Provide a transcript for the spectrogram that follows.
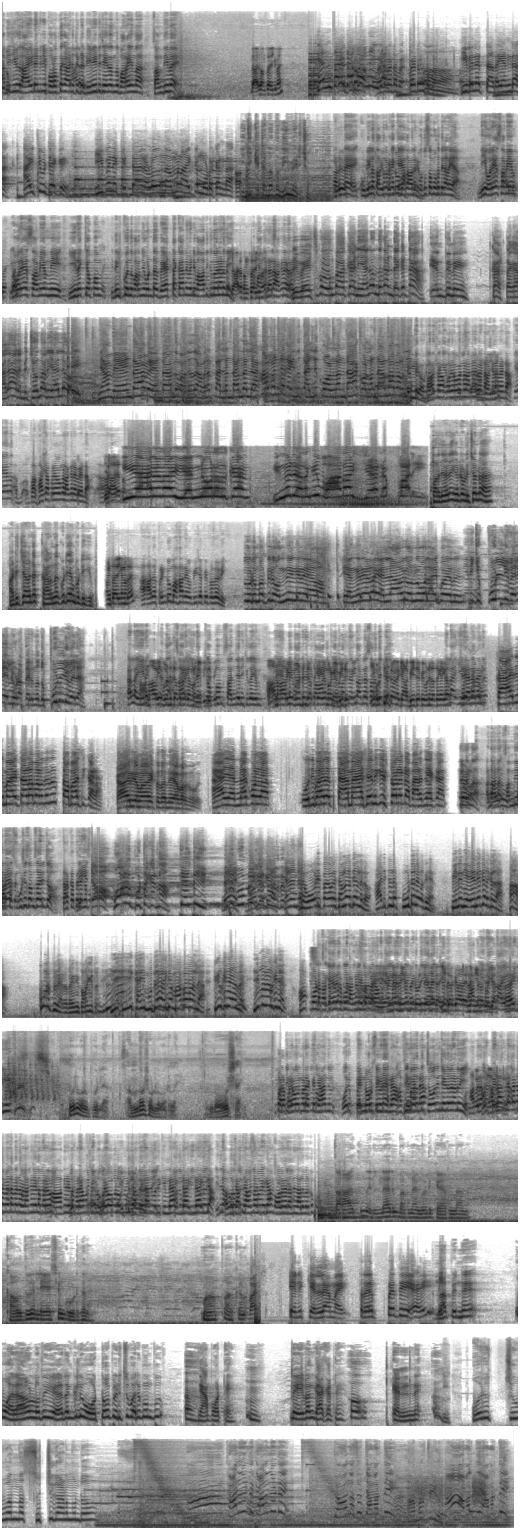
അതിജീവിത ഐഡന്റിറ്റി പുറത്ത് കാണിച്ചിട്ട് ഡിലീറ്റ് ചെയ്തെന്ന് പറയുന്ന സന്ദീപേ. ഇവനെ തടയണ്ട. അയച്ചു വിട്ടേക്ക്. ഇവന് കിട്ടാനുള്ളത് നമ്മളായിട്ട് മുടക്കണ്ട. ഇനി നീ മേടിച്ചോ. നിന്റെ കുടില തന്ത്രമൊക്കെ കേരളത്തിലെ പൊതുസമൂഹത്തിന് അറിയാം. നീ ഒരേ സമയം ഒരേ സമയം നീ ഇരയ്ക്കൊപ്പം നിൽക്കുമെന്ന് പറഞ്ഞുകൊണ്ട് വേട്ടക്കാരന് വേണ്ടി വാദിക്കുന്നവനാണ് നീ. ഇതാര് സംസാരിക്കുന്നത് അതല്ല, അങ്ങനെ. പോകുമ്പോ ഞാൻ ഒന്ന് കണ്ടേക്കട്ടാ. എന്തിന്? കഷ്ടകാലം ആരംഭിച്ചോന്ന് അറിയാലോ ഞാൻ വേണ്ട വേണ്ട എന്ന് പറഞ്ഞത് അവനെ തല്ലണ്ടെന്നല്ല. അവന്റെ കയ്യിൽ നിന്ന് തല്ല് കൊള്ളണ്ട കൊള്ളണ്ടെന്നാ പറഞ്ഞത്. അങ്ങനെ വേണ്ട എന്നോട് എതിർക്കാൻ ഇങ്ങോട്ട് ഇറങ്ങി വാടാ എരപ്പാളി. പറഞ്ഞവനെ ഇങ്ങോട്ട് വിളിച്ചോണ്ടാ. അടിച്ചവന്റെ കർണക്കുട്ടി ഞാൻ പൊട്ടിക്കും. സംസാരിക്കുന്നത്? അത് പ്രിന്റു മഹാദേവ് ബി ജെ പി പ്രതിനിധി. കുടുംബത്തിൽ ഒന്നും ഇങ്ങനെയാവാം എങ്ങനെയാണോ എല്ലാവരും ഒന്നുപോലെ ആയി പോയത് എനിക്ക് പുല്ലുവിലൂടെ തരുന്നത്? പുല്ലുവില അല്ല. ഇരയ്ക്കൊപ്പം സഞ്ചരിക്കുകയും കാര്യമായിട്ടാണ് പറഞ്ഞത് തമാശക്കാണ് കാര്യമായിട്ട് തന്നെയാ പറഞ്ഞത് ആ എന്നാ കൊള്ളാം ഒരുപാട് തമാശ എനിക്ക് ഇഷ്ടമല്ലട്ടാ പറഞ്ഞേക്കാം ഓടിപ്പകൽ സമ്മതിച്ചല്ലോ അടിച്ചിന്റെ കൂട്ടലോ ഞാൻ പിന്നെ നീ എഴുന്നേറ്റ് നിൽക്കല ഈ കൈ മുദ്ര മാത്രമല്ല തീർക്കും ഞാൻ ഇന്ന് തീർക്കും ഞാൻ ഒരു കുഴപ്പമില്ല. സന്തോഷമുള്ളൂ മക്കളെ. സന്തോഷമായി പ്രയോഗങ്ങളൊക്കെ ഞാൻ ഒരു പെൺകുട്ടിയുടെ ചോദ്യം ചെയ്തതാണ് എല്ലാരും പറഞ്ഞ അങ്ങോട്ട് കയറണ്ടാണ് കൗതുക ലേശം കൂടുതലാണ്. മാപ്പാക്കണം. എനിക്കെല്ലാമായി തൃപ്തിയായി. എന്നാ പിന്നെ വരാനുള്ളത് ഏതെങ്കിലും ഓട്ടോ പിടിച്ചു വരും മുമ്പ്. ഞാൻ പോട്ടെ. ദൈവം കാക്കട്ടെ. ഓ. എന്നെ. ഒരു ചുവന്ന സ്വിച്ച് കാണുന്നുണ്ടോ? കാണുന്നുണ്ട് കാണുന്നുണ്ട്. ചുവന്ന സ്വിച്ച് അമർത്തി. അമർത്തി അമർത്തി.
